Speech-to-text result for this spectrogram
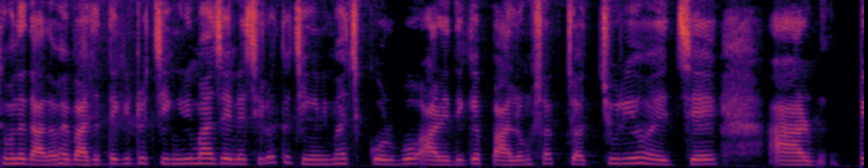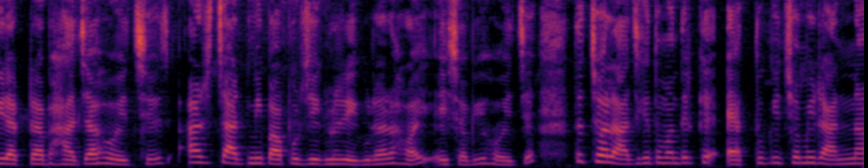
তোমাদের দাদাভাই বাজার থেকে একটু চিংড়ি মাছ এনেছিল, তো চিংড়ি মাছ করব। আর এদিকে পালং শাক চচ্চড়ি হয়েছে, আর একটা ভাজা হয়েছে, আর চাটনি পাঁপড় যেগুলো রেগুলার হয়, এইসবই হয়েছে। তো চল, আজকে তোমাদেরকে এত কিছু আমি রান্না,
